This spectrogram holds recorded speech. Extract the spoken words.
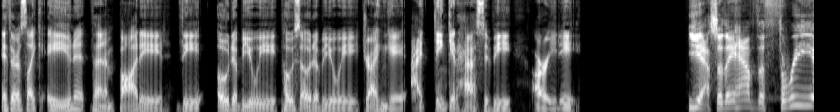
if there's like a unit that embodied the OWE post OWE Dragon Gate, I think it has to be RED. Yeah, so they have the three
